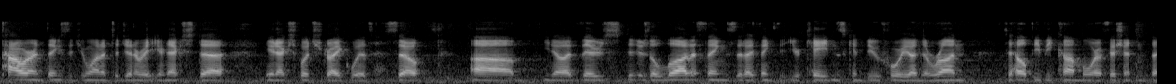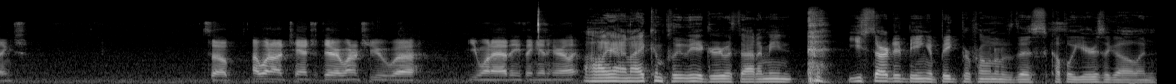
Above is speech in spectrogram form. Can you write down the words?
power and things that you wanted to generate your next uh, your next foot strike with. So um, you know there's there's a lot of things that I think that your cadence can do for you on the run to help you become more efficient in things. So I went on a tangent there. Why don't you uh, you want to add anything in here? Elliot? Oh yeah, and I completely agree with that. I mean, you started being a big proponent of this a couple years ago, and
